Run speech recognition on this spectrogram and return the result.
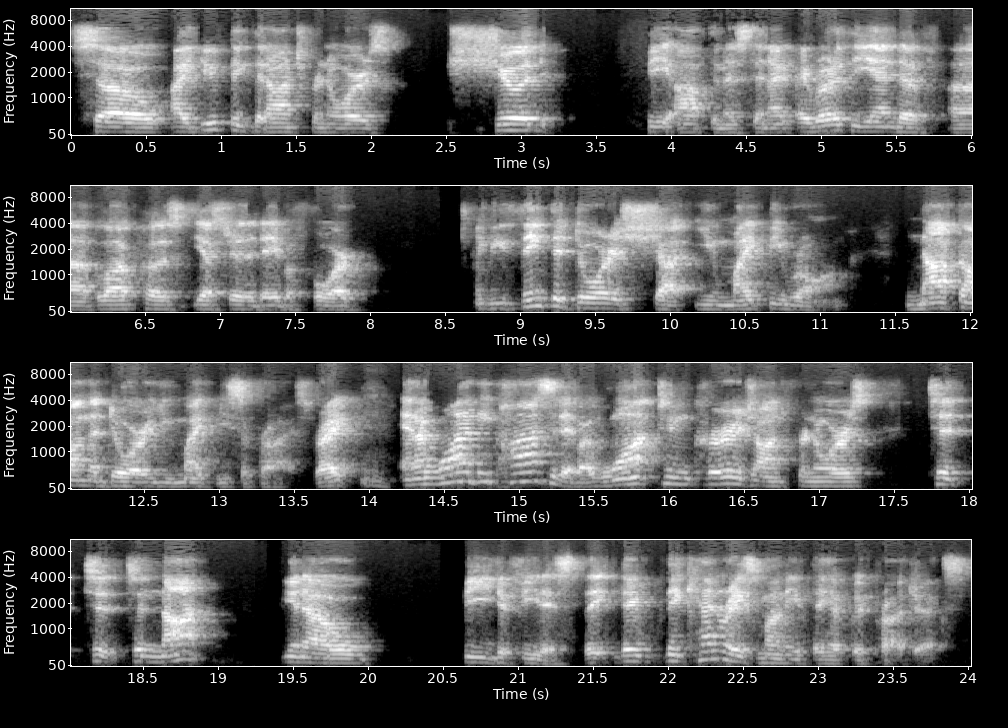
So I do think that entrepreneurs should be optimists. And I, I wrote at the end of a blog post yesterday, the day before, if you think the door is shut, you might be wrong. Knock on the door, you might be surprised, right? Hmm. And I want to be positive. I want to encourage entrepreneurs to, to, to not you know, be defeatist. They, they, they can raise money if they have good projects.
